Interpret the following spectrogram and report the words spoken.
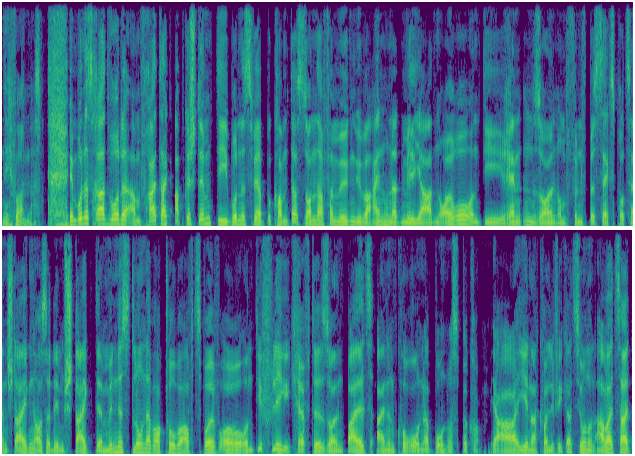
nicht woanders. Im Bundesrat wurde am Freitag abgestimmt. Die Bundeswehr bekommt das Sondervermögen über 100 Milliarden Euro und die Renten sollen um 5 bis 6 Prozent steigen. Außerdem steigt der Mindestlohn ab Oktober auf 12 Euro und die Pflegekräfte sollen bald einen Corona-Bonus bekommen. Ja, je nach Qualifikation und Arbeitszeit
